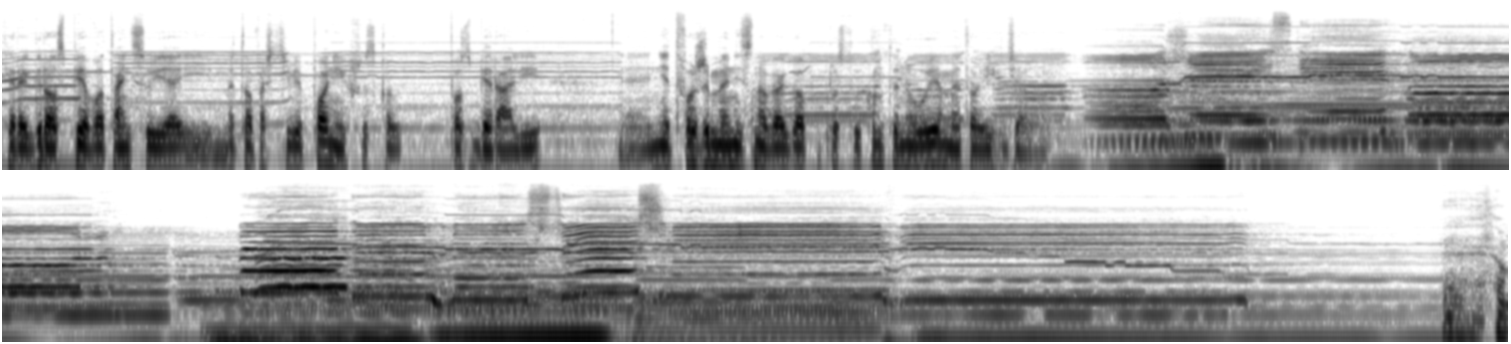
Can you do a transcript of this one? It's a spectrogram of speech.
które gro śpiewo tańcuje i my to właściwie po nich wszystko pozbierali. Nie tworzymy nic nowego, po prostu kontynuujemy to ich dzieło. No,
